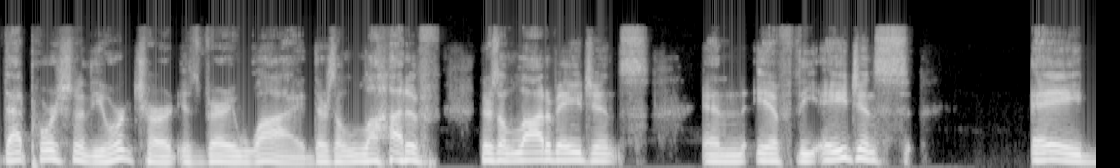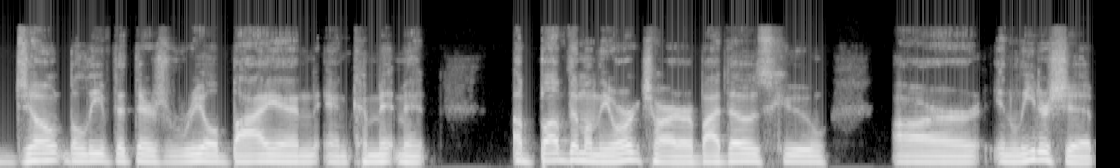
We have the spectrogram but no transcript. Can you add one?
that portion of the org chart is very wide there's a lot of there's a lot of agents and if the agents a don't believe that there's real buy-in and commitment above them on the org chart or by those who are in leadership,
